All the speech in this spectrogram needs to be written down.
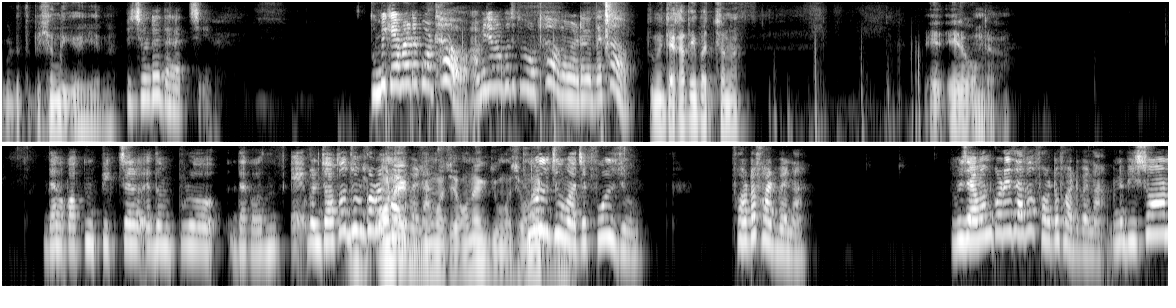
ওটা তো পিছন দিকে হয়ে যাবে। পিছনটা দেখাচ্ছি। তুমি ক্যামেরাটা ওঠাও আমি যেমন তুমি ওঠাও ক্যামেরাটা দেখাও। তুমি দেখাতেই পাচ্ছ না। এরকম দেখো দেখো কত পিকচার একদম পুরো দেখো মানে যত জুম করবে অনেক জুম আছে অনেক জুম আছে ফুল অনেক জুম আছে ফুল জুম ফটো ফাটবে না। তুমি যেমন করেই থাকো ফটো ফাটবে না। মানে ভীষণ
